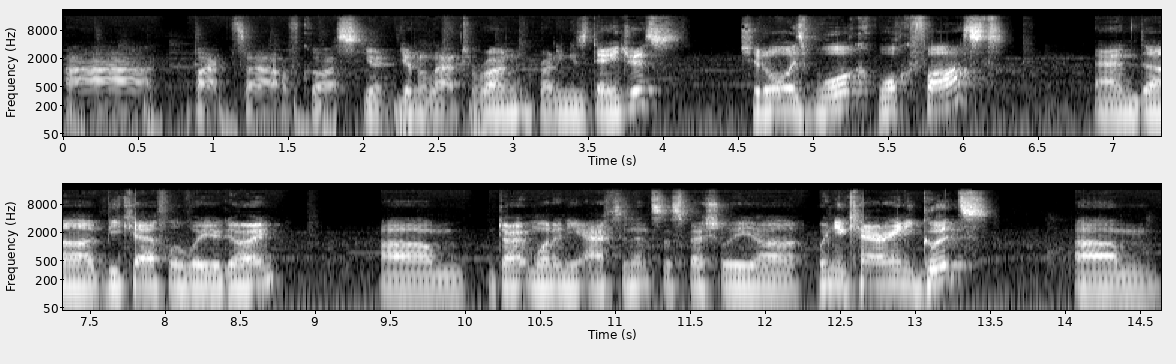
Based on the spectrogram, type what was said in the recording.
Uh, but uh, of course, you're, you're not allowed to run. Running is dangerous. Should always walk, walk fast, and uh, be careful of where you're going. Um, don't want any accidents, especially uh, when you're carrying any goods. Um,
